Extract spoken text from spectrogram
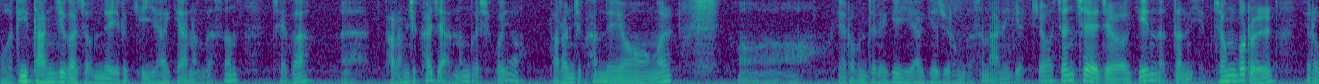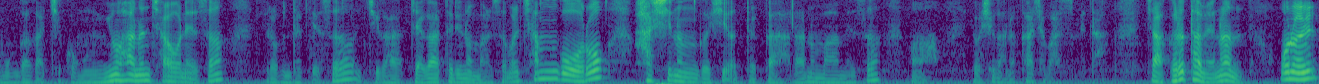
어디 단지가 좋네 이렇게 이야기하는 것은 제가 에, 바람직하지 않는 것이고요. 바람직한 내용을 어, 여러분들에게 이야기해 주는 것은 아니겠죠. 전체적인 어떤 정보를 여러분과 같이 공유하는 차원에서 여러분들께서 제가, 제가 드리는 말씀을 참고로 하시는 것이 어떨까라는 마음에서 어, 이 시간을 가져봤습니다. 자 그렇다면은 오늘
